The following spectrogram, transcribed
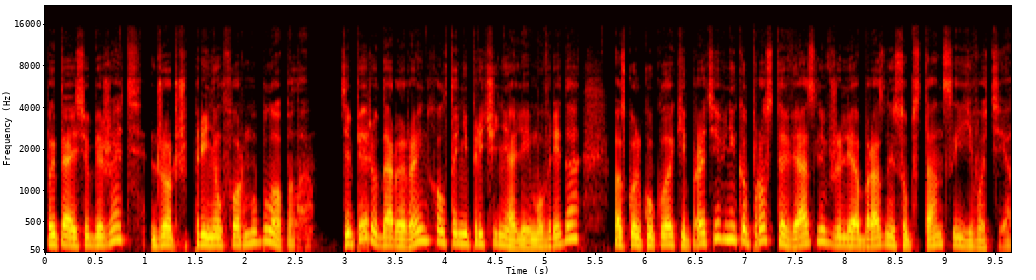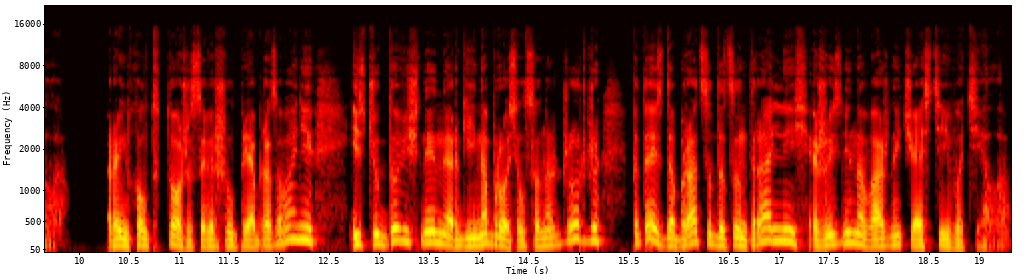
Пытаясь убежать, Джордж принял форму Блобела. Теперь удары Рейнхолта не причиняли ему вреда, поскольку кулаки противника просто вязли в желеобразной субстанции его тела. Рейнхолд тоже совершил преобразование и с чудовищной энергией набросился на Джорджа, пытаясь добраться до центральной, жизненно важной части его тела.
